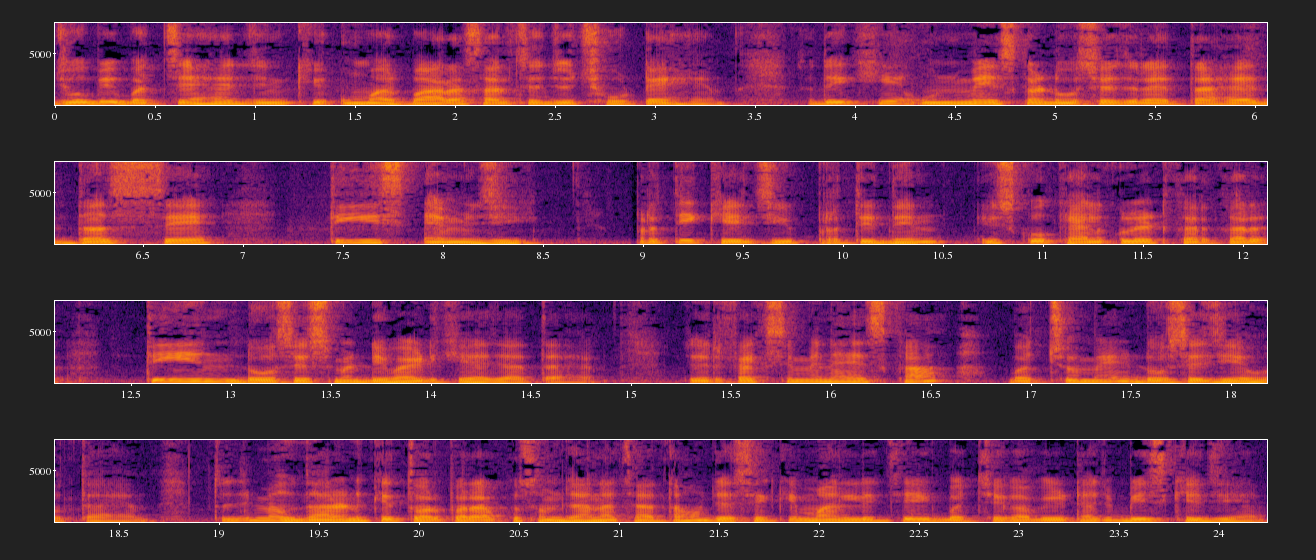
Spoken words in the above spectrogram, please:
जो भी बच्चे हैं जिनकी उम्र 12 साल से जो छोटे हैं तो देखिए उनमें इसका डोसेज रहता है 10 से 30 एम प्रति केजी प्रतिदिन। इसको कैलकुलेट कर कर तीन डोसेस में डिवाइड किया जाता है। जो रिफेक्सिमिन है, इसका बच्चों में डोसेज ये होता है। तो जी, मैं उदाहरण के तौर पर आपको समझाना चाहता हूँ। जैसे कि मान लीजिए, एक बच्चे का वेट है जो 20 के है।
